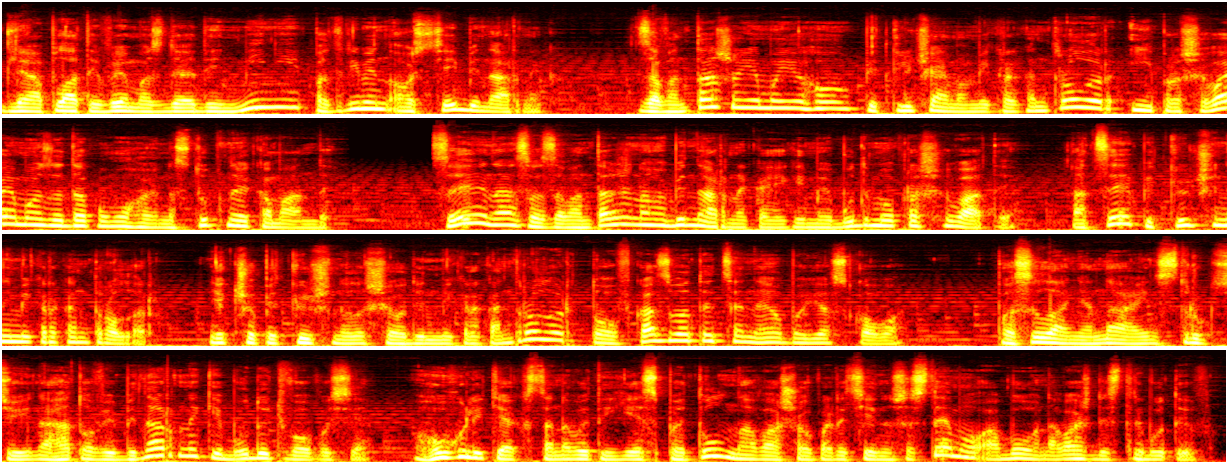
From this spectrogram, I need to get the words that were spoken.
Для оплати VMS D1 Mini потрібен ось цей бінарник. Завантажуємо його, підключаємо мікроконтролер і прошиваємо за допомогою наступної команди. Це назва завантаженого бінарника, який ми будемо прошивати, а це підключений мікроконтролер. Якщо підключений лише один мікроконтролер, то вказувати це не обов'язково. Посилання на інструкцію і на готові бінарники будуть в описі. Гугліть, як встановити ESP Tool на вашу операційну систему або на ваш дистрибутив.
